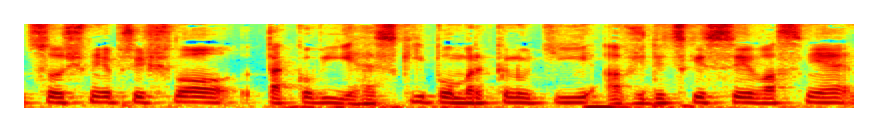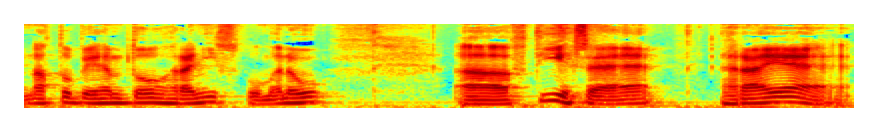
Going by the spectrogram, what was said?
což mě přišlo takový hezký pomrknutí a vždycky si vlastně na to během toho hraní vzpomenu, uh, v té hře hraje eh,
